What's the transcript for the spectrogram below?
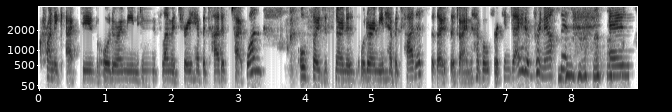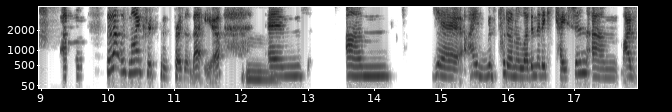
chronic active autoimmune inflammatory hepatitis type 1, also just known as autoimmune hepatitis for those that don't have all freaking day to pronounce it. and um, so that was my Christmas present that year. Mm. And um, yeah, I was put on a lot of medication. Um, i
